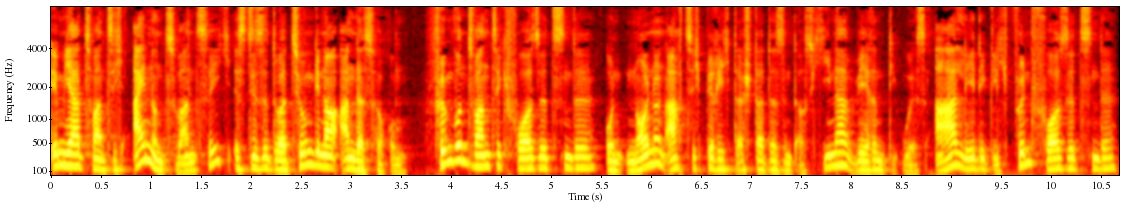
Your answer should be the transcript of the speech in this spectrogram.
Im Jahr 2021 ist die Situation genau andersherum. 25 Vorsitzende und 89 Berichterstatter sind aus China, während die USA lediglich fünf Vorsitzende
